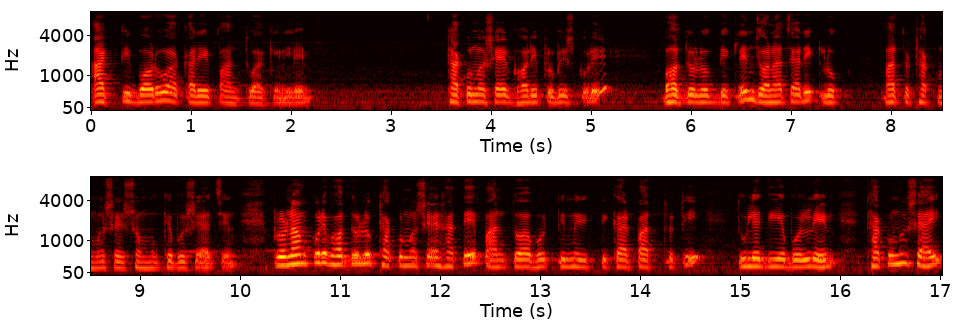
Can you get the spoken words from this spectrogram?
আটটি বড় আকারের পান্তুয়া কিনলেন। ঠাকুরমশাইয়ের ঘরে প্রবেশ করে ভদ্রলোক দেখলেন, জনাচারেক লোক মাত্র ঠাকুরমশাইয়ের সম্মুখে বসে আছেন। প্রণাম করে ভদ্রলোক ঠাকুরমশাইয়ের হাতে পান্তোয়া ভর্তি মৃত্তিকার পাত্রটি তুলে দিয়ে বললেন, ঠাকুরমশাই,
